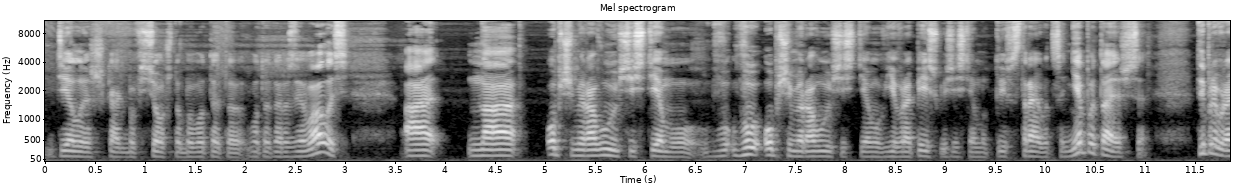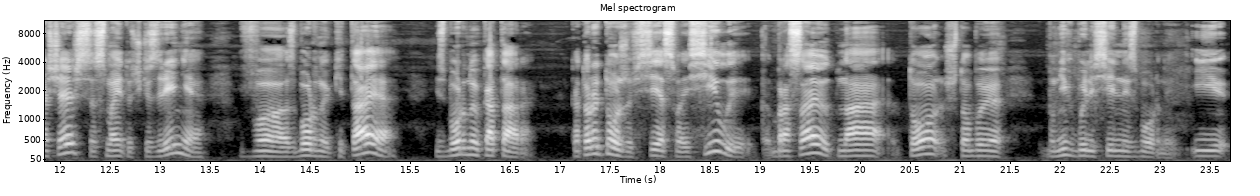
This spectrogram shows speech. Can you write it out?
делаешь как бы все, чтобы вот это, вот это развивалось, а на общемировую систему, в, в общемировую систему, в европейскую систему ты встраиваться не пытаешься, ты превращаешься, с моей точки зрения, в сборную Китая и сборную Катара, которые тоже все свои силы бросают на то, чтобы у них были сильные сборные. И,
